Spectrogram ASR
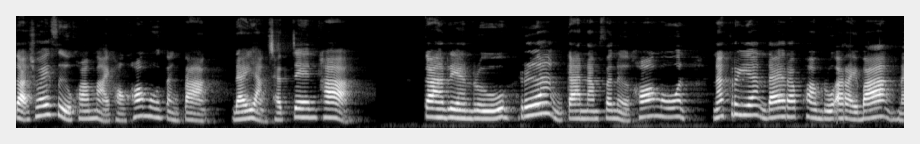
จะช่วยสื่อความหมายของข้อมูลต่างๆ ได้อย่างชัดเจนค่ะ การเรียนรู้เรื่องการนำเสนอข้อมูล นักเรียนได้รับความรู้อะไรบ้างใน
